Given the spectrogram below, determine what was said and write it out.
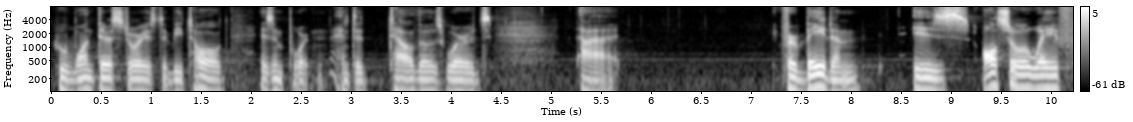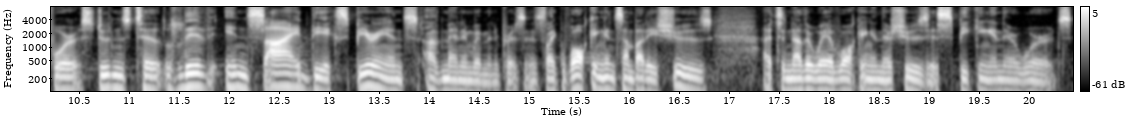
who want their stories to be told, is important, and to tell those words uh, verbatim is also a way for students to live inside the experience of men and women in prison. It's like walking in somebody's shoes. It's another way of walking in their shoes is speaking in their words.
